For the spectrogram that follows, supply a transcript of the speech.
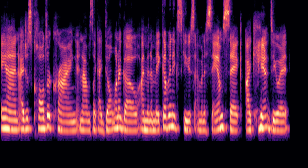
and I just called her crying and I was like I don't want to go I'm going to make up an excuse I'm going to say I'm sick I can't do it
